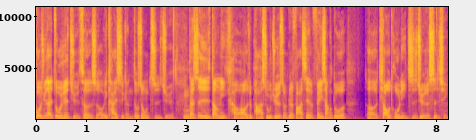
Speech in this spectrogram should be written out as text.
过去在做一些决策的时候，一开始可能都是用直觉，嗯、但是当你好好的去爬数据的时候，你就会发现非常多。呃，跳脱你直觉的事情，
